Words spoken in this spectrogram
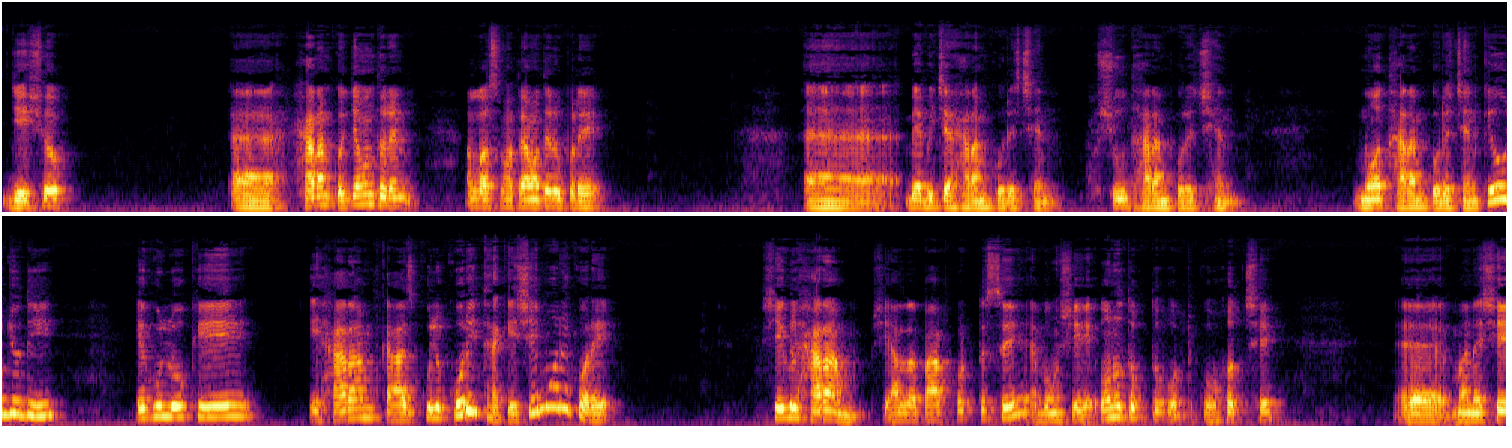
যেসব হারাম করে, যেমন ধরেন আল্লাহ তাআলা আমাদের উপরে ব্যবিচার হারাম করেছেন, সুদ হারাম করেছেন, মদ হারাম করেছেন। কেউ যদি এগুলোকে, এই হারাম কাজগুলো করেই থাকে, সে মনে করে সেগুলো হারাম, সে আল্লাহর পাপ করতেছে এবং সে অনুতপ্ত হচ্ছে মানে সে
